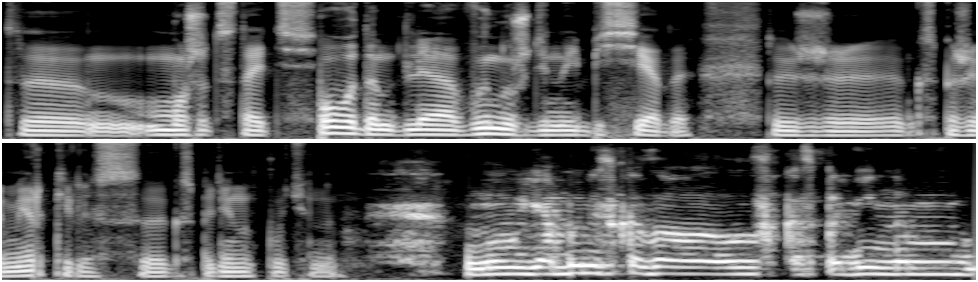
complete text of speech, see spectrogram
это может стать поводом для вынужденной беседы той же госпожи Меркель с господином Путиным? Ну, я бы не сказал с господином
